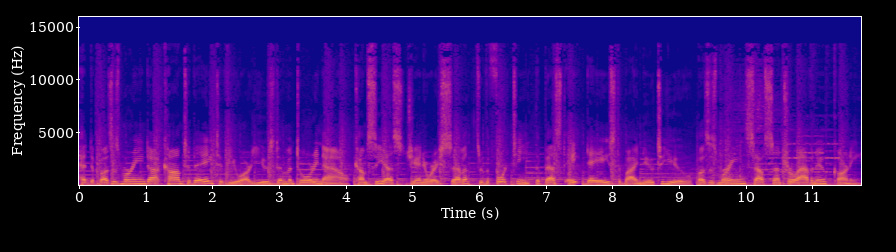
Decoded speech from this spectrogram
Head to buzzesmarine.com today to view our used inventory now. Come see us January 7th through the 14th, the best eight days to buy new to you. Buzz's Marine, South Central Avenue, Kearney.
